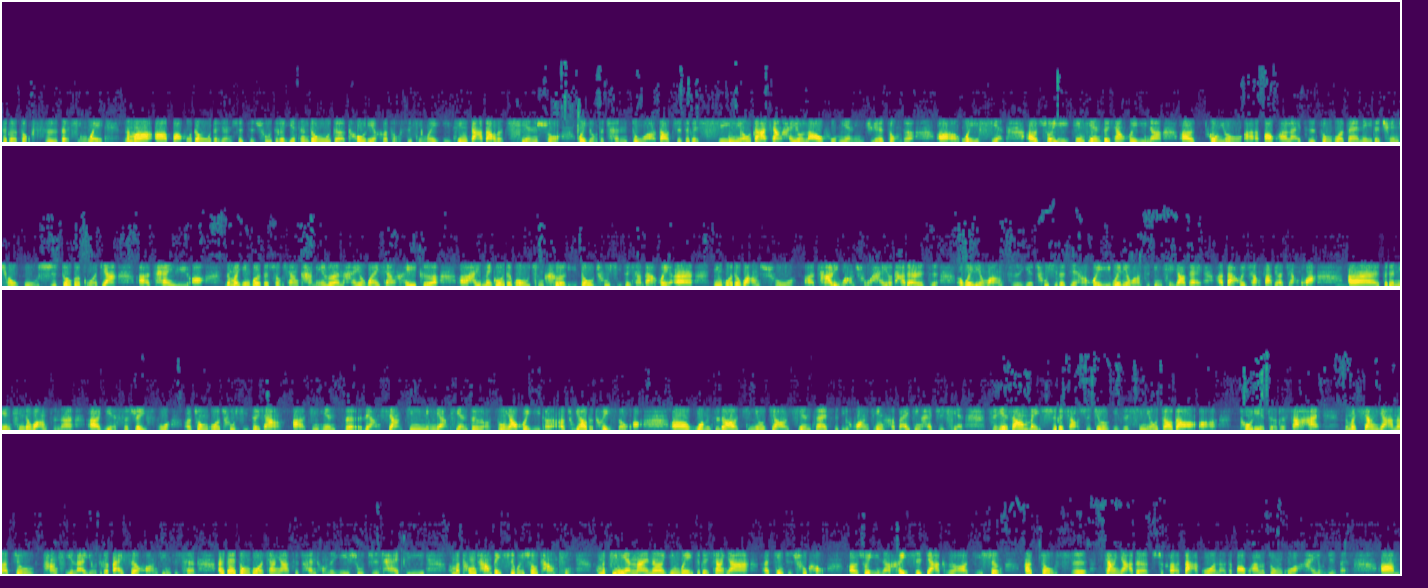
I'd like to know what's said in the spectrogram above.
这个走私的行为，那么呃，保护动物的人士指出，这个野生动物的偷猎和走私行为已经达到了前所未有的程度啊，导致这个犀牛、大象还有老虎面临绝种的呃危险。呃，所以今天这项会议呢，呃，共有啊包括来自中国在内的全球五十多个国家啊参与啊。那么英国的首相卡梅伦，还有外相黑格。啊，还有美国的国务卿克里都出席这项大会，而英国的王储啊查理王储，还有他的儿子威廉王子也出席了这场会议。威廉王子并且要在啊大会上发表讲话，而这个年轻的王子呢啊也是说服呃中国出席这项啊今天这两项今明两天这个重要会议的呃主要的推手啊。呃，我们知道犀牛角现在是比黄金和白金还值钱。世界上每十个小时就有一只犀牛遭到啊偷猎者的杀害。那么象牙呢，就长期以来有这个白色黄金之称。而在中国，象牙是传统的艺术之材之一，那么通常被视为收藏品。那么近年来呢，因为这个象牙呃禁止出口，呃，所以呢黑市价格啊急升。而走私象牙的呃大国呢，则包括了中国还有日本啊。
